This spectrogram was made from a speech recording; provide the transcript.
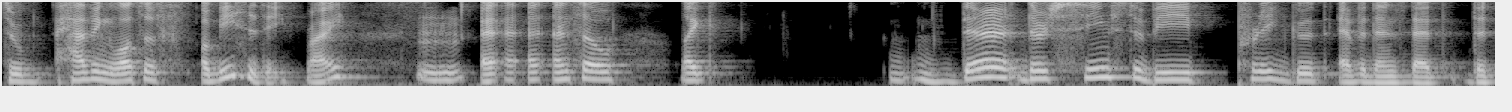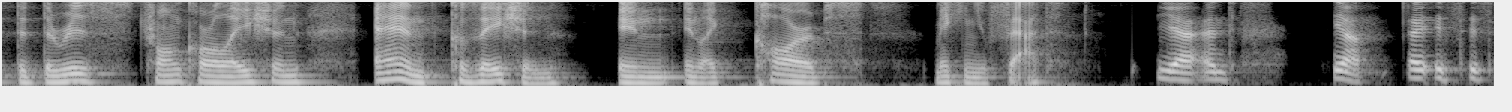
to having lots of obesity, right? hmm and, and so like there there seems to be pretty good evidence that, that that there is strong correlation and causation in in like carbs making you fat Yeah, and yeah, uh, it's it's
